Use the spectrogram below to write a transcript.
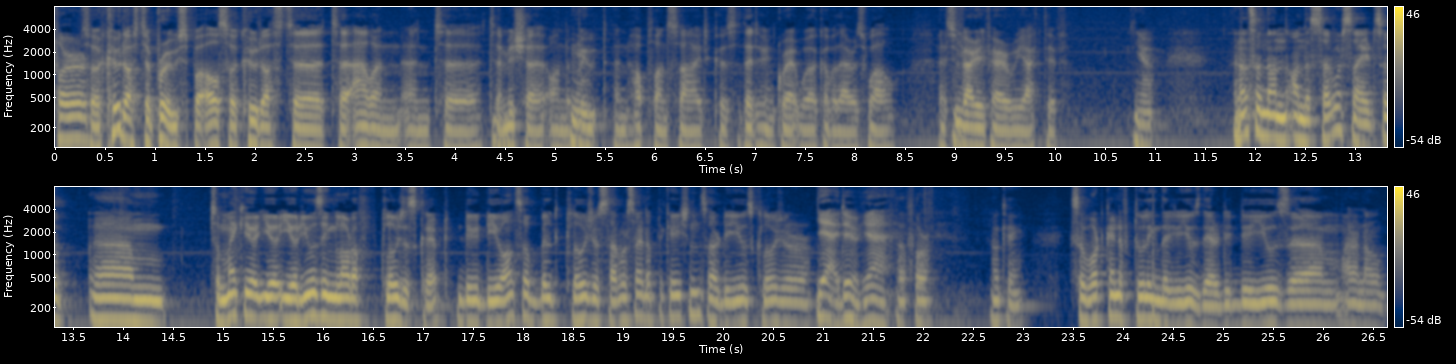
For so kudos to Bruce, but also kudos to, to Alan and to, to mm. Micha on the yeah. boot and Hoplon side because they're doing great work over there as well. And it's yeah. very very reactive. Yeah, and also on on the server side. So um, so Mike, you're, you're you're using a lot of ClojureScript. Do do you also build Clojure server side applications, or do you use Clojure Yeah, I do. Yeah. Uh, for okay. So what kind of tooling that you use there? Do, do you use um, I don't know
